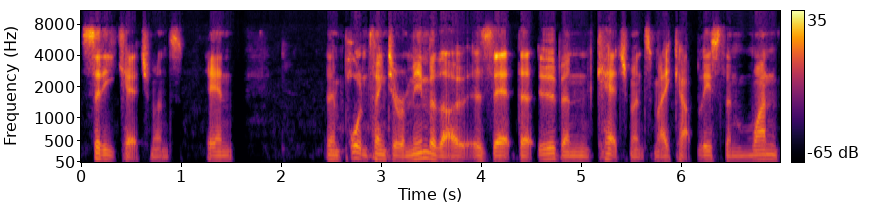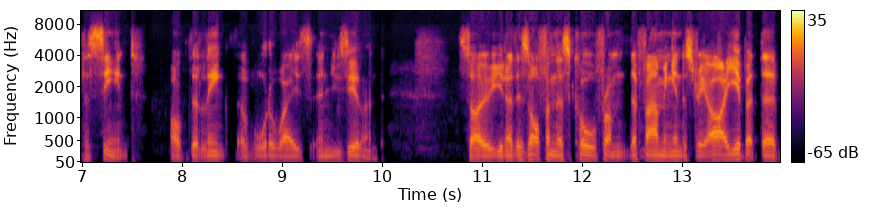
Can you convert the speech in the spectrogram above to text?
city catchments. And the important thing to remember though is that the urban catchments make up less than 1% of the length of waterways in New Zealand. So, you know, there's often this call from the farming industry, oh yeah, but the,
